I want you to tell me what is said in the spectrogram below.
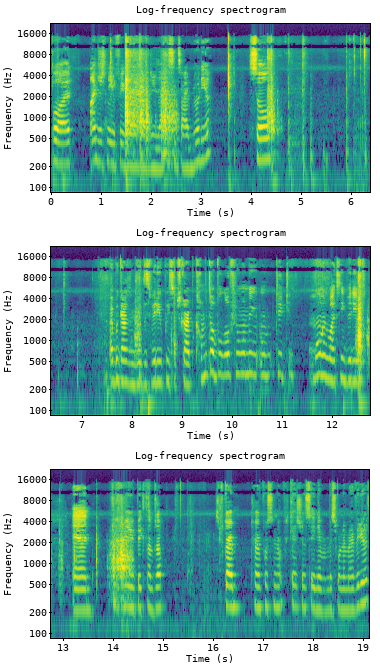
but I just need to figure out how to do that since I have no idea. So, I hope you guys enjoyed this video. Please subscribe. Comment down below if you want me to do more unboxing videos. And please give me a big thumbs up. Subscribe. Turn on post notifications so you never miss one of my videos.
